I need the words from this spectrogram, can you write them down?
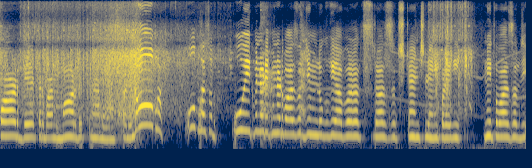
फाड़ दे कर बार मार देते हैं भैंस का ओ भाई भाई साहब, ओ एक मिनट एक मिनट बाद साहब जी, हम लोगों को यहाँ पर एक्स्ट्रा सब्सटेंस लेनी पड़ेगी। नहीं तो बाद साहब जी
